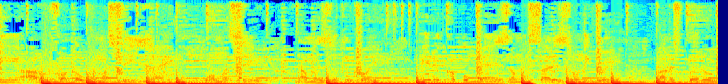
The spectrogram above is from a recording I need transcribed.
being. I don't fuck up with my seeds. With my team, diamonds looking clean. Made a couple bands on my side is only green. About to split a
